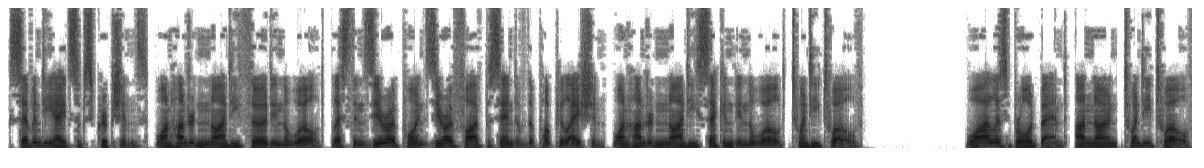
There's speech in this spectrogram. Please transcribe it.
78 subscriptions, 193rd in the world, less than 0.05% of the population, 192nd in the world 2012. Wireless broadband, unknown 2012.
